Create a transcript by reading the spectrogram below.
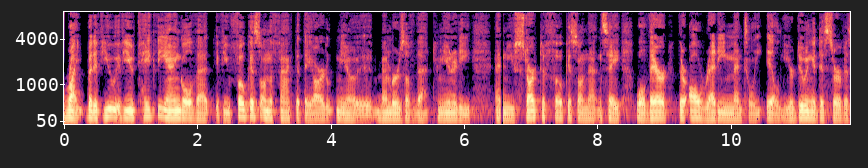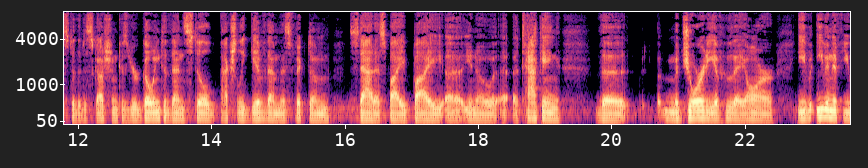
Right, but if you if you take the angle that if you focus on the fact that they are you know members of that community and you start to focus on that and say, well, they're they're already mentally ill, you're doing a disservice to the discussion because you're going to then still actually give them this victim status by by uh, you know attacking the majority of who they are even even if you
